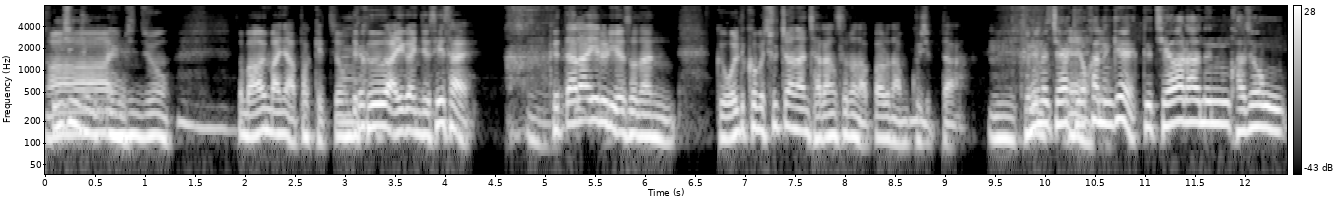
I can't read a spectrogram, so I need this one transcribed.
임신 중. 아, 네. 임신 중 마음이 많이 아팠겠죠. 근데 음. 그 아이가 이제 세 살. 그 딸아이를 위해서 난 그 월드컵에 출전한 자랑스러운 아빠로 남고 싶다. 음, 그러면 제가 네. 기억하는 게 그 재활하는 과정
